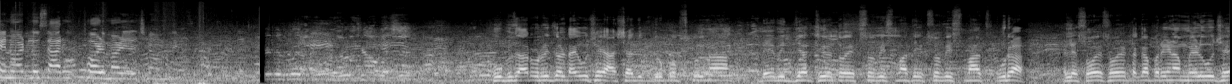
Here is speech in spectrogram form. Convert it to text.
જેનું આટલું સારું ફળ મળેલ છે અમને. ખૂબ સારું રિઝલ્ટ આવ્યું છે. આશાદીપ ગ્રુપ ઓફ સ્કૂલના બે વિદ્યાર્થીઓ તો એકસો વીસમાંથી એકસો વીસ માર્ક્સ પૂરા. એટલે સોએ સો ટકા પરિણામ મેળવ્યું છે.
